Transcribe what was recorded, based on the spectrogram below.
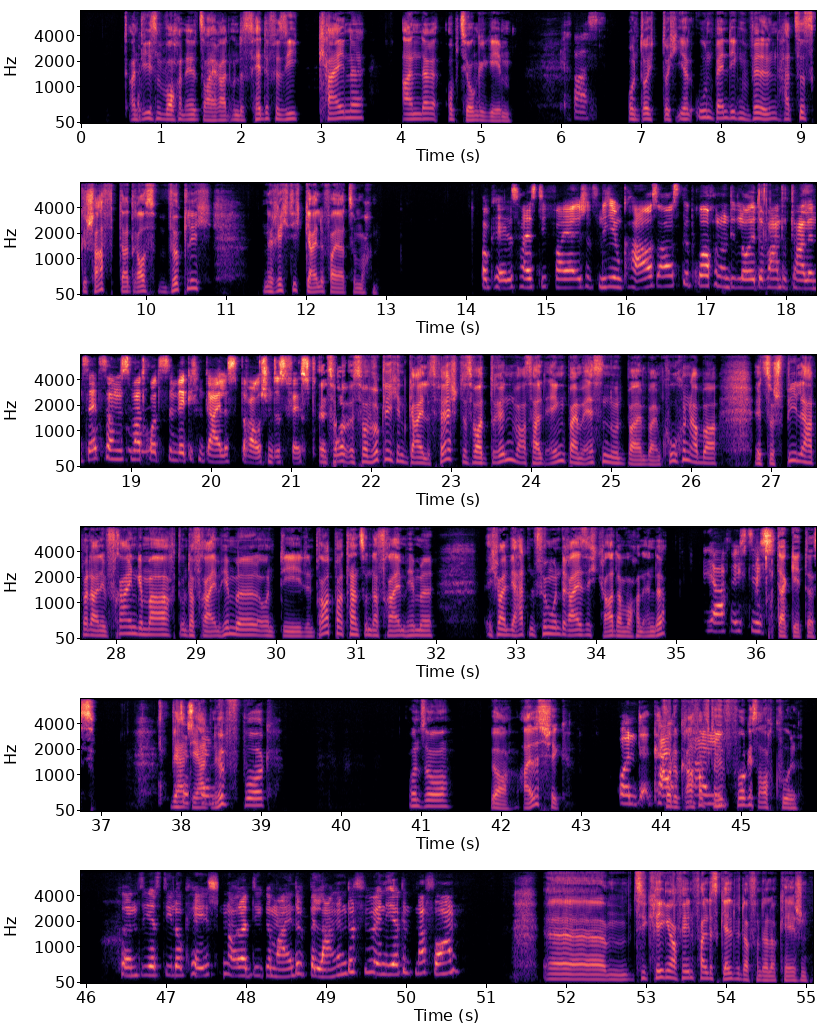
an diesem Wochenende zu heiraten und es hätte für sie keine andere Option gegeben. Krass. Und durch, durch ihren unbändigen Willen hat sie es geschafft, daraus wirklich eine richtig geile Feier zu machen. Okay, das heißt, die Feier ist jetzt nicht im Chaos ausgebrochen und die Leute waren total entsetzt, sondern es war trotzdem wirklich ein geiles, berauschendes Fest. Es war, es war wirklich ein geiles Fest. Es war drin, war es halt eng beim Essen und beim, beim Kuchen, aber jetzt so Spiele hat man dann im Freien gemacht, unter freiem Himmel und die, den Brautpaartanz unter freiem Himmel. Ich meine, wir hatten 35 Grad am Wochenende. Ja, richtig. Da geht das. Wir, Das hat, die hatten. Hüpfburg und so. Ja, alles schick. Und kann, Fotograf auf der Hüpfburg ist auch cool. können Sie jetzt die Location oder die Gemeinde belangen dafür in irgendeiner Form? Ähm, sie kriegen auf jeden Fall das Geld wieder von der Location.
